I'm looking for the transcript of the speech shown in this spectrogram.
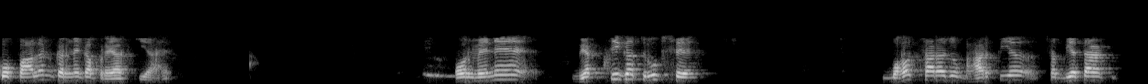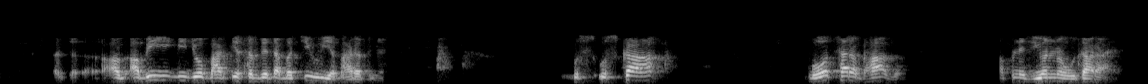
को पालन करने का प्रयास किया है। और मैंने व्यक्तिगत रूप से बहुत सारा जो भारतीय सभ्यता अभी भी जो भारतीय सभ्यता बची हुई है भारत में, उस, उसका बहुत सारा भाग अपने जीवन में उतारा है।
